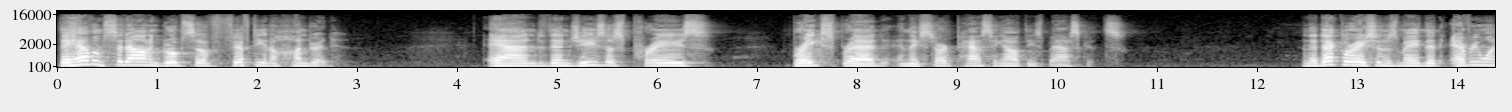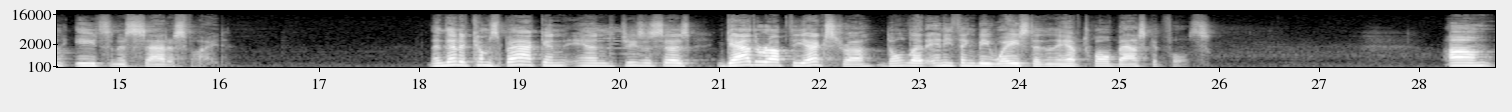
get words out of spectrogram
They have them sit down in groups of 50 and 100. And then Jesus prays, breaks bread, and they start passing out these baskets. And the declaration is made that everyone eats and is satisfied. And then it comes back, and, and Jesus says, Gather up the extra, don't let anything be wasted. And they have 12 basketfuls. Um,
